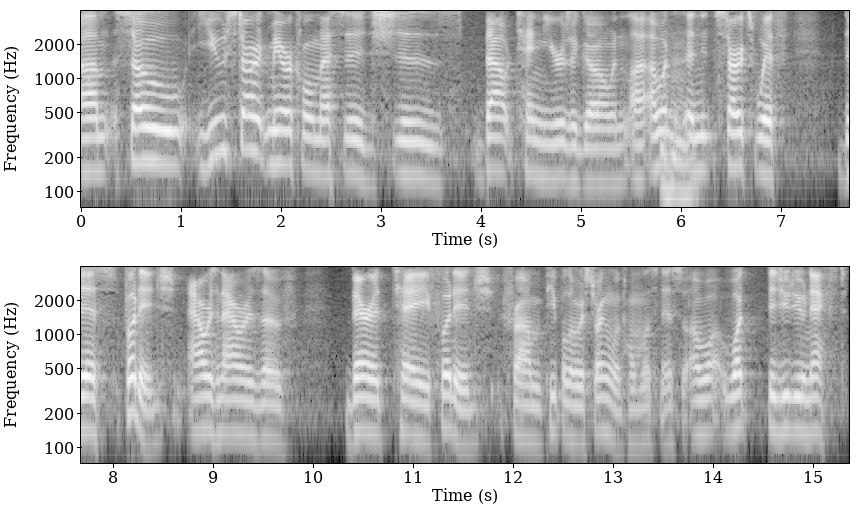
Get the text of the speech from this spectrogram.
Um, so you start Miracle Messages about ten years ago, and uh, I would, mm-hmm. and it starts with this footage, hours and hours of verite footage from people who are struggling with homelessness. Uh, what, did you do next?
